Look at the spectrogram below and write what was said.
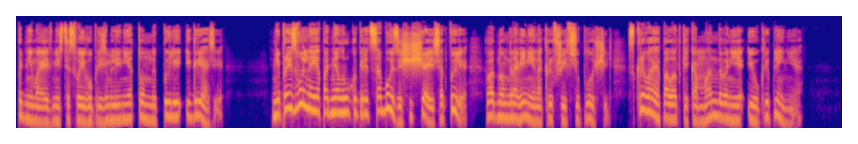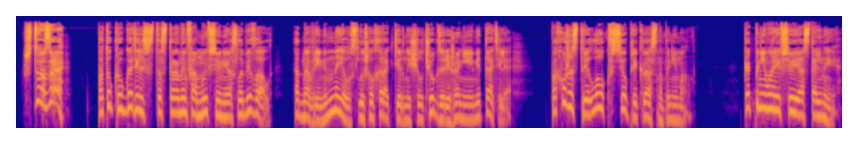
поднимая вместе своего приземления тонны пыли и грязи. Непроизвольно я поднял руку перед собой, защищаясь от пыли, в одно мгновение накрывшей всю площадь, скрывая палатки командования и укрепления. «Что за...» Поток ругательств со стороны Фомы все не ослабевал. Одновременно я услышал характерный щелчок заряжания метателя. Похоже, стрелок все прекрасно понимал. Как понимали все и остальные.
